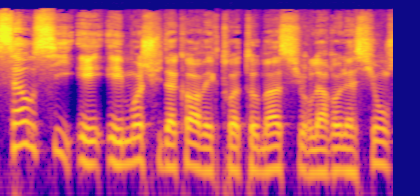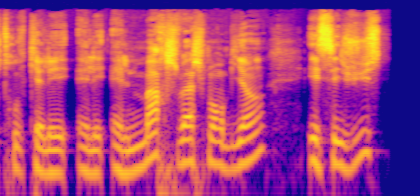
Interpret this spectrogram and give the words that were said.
Ça aussi, et, et moi je suis d'accord avec toi Thomas sur la relation, je trouve qu'elle est, elle, est, elle marche vachement bien, et c'est juste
